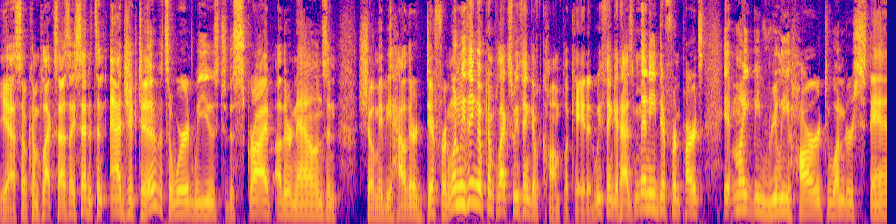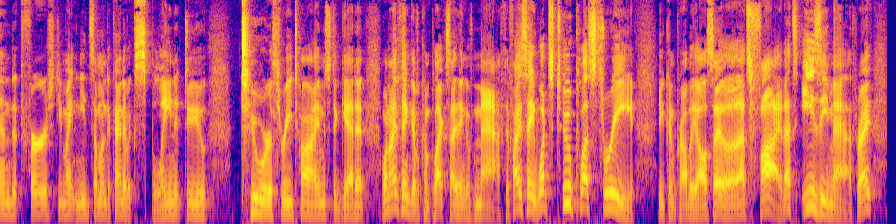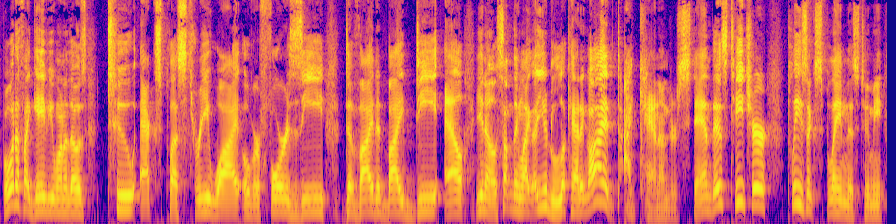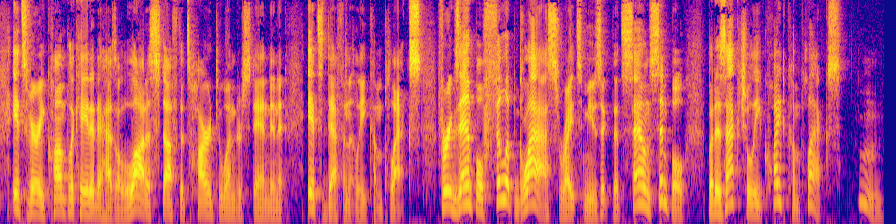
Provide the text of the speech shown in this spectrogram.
Yeah, so complex, as I said, it's an adjective. It's a word we use to describe other nouns and show maybe how they're different. When we think of complex, we think of complicated. We think it has many different parts. It might be really hard to understand at first. You might need someone to kind of explain it to you two or three times to get it. When I think of complex, I think of math. If I say, what's two plus three? You can probably all say, oh, that's five. That's easy math, right? But what if I gave you one of those 2x plus 3y over 4z divided by dl? You know, something like that. You'd look at it and go, I, I can't understand this. Teacher, please explain this to me. It's very complicated. It has a lot of stuff that's hard to understand in it. It's definitely complex. For example, Philip Glass writes music that sounds simple, but is actually quite complex. Hmm.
